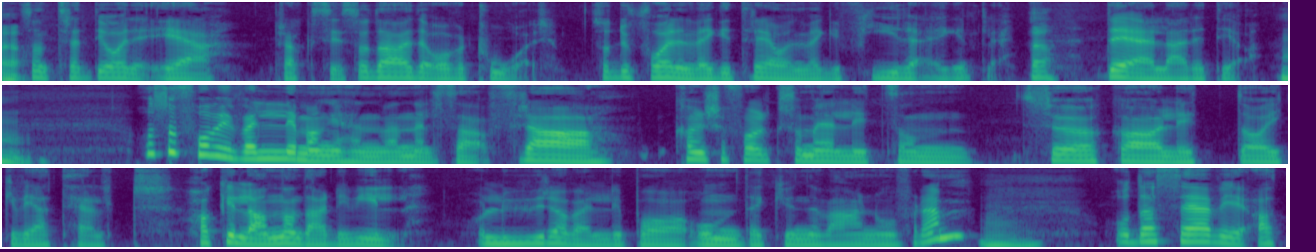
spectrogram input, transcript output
Ja. Sånn tredjeåret er praksis, og da er det over to år. Så du får en VG3 og en VG4, egentlig. Ja. Det er læretida. Og så får vi veldig mange henvendelser fra kanskje folk som er litt sånn søker litt og ikke vet helt Har ikke landa der de vil, og lurer veldig på om det kunne være noe for dem. Og da ser vi at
